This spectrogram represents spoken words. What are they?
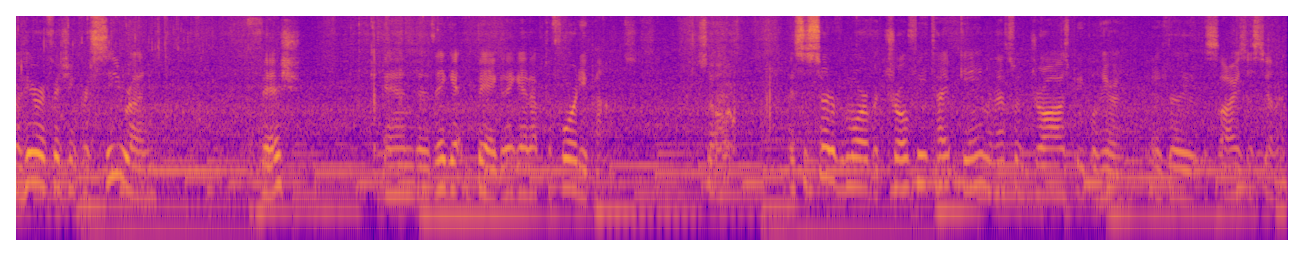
So here we're fishing for sea run fish and uh, they get big, they get up to 40 pounds. So this is sort of more of a trophy type game and that's what draws people here. It's really the size of steelhead.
